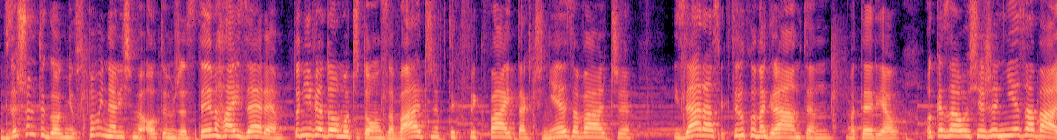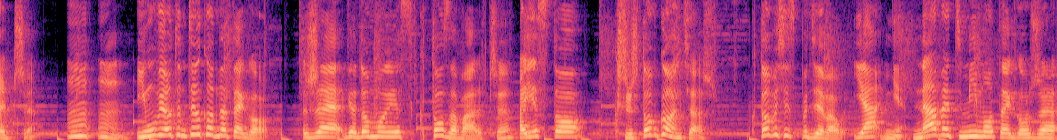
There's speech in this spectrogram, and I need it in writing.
W zeszłym tygodniu wspominaliśmy o tym, że z tym Heizerem to nie wiadomo, czy to on zawalczy w tych freak fightach, czy nie zawalczy. I zaraz, jak tylko nagrałam ten materiał, okazało się, że nie zawalczy. Mm-mm. I mówię o tym tylko dlatego, że wiadomo jest, kto zawalczy, a jest to Krzysztof Gonciarz. Kto by się spodziewał? Ja nie. Nawet mimo tego, że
